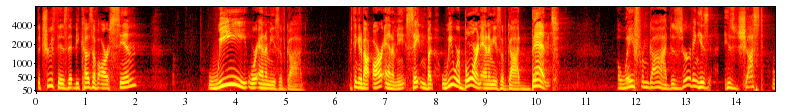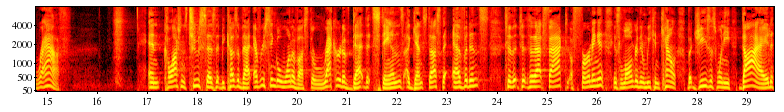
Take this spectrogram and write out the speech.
The truth is that because of our sin, we were enemies of God. We're thinking about our enemy, Satan, but we were born enemies of God, bent away from God, deserving his, his just wrath. And Colossians 2 says that because of that, every single one of us, the record of debt that stands against us, the evidence to, the, to, to, that fact, affirming it, is longer than we can count. But Jesus, when he died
